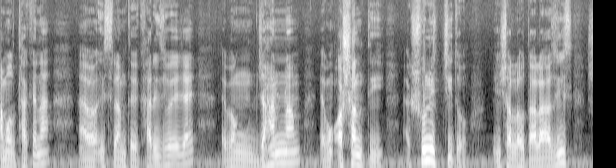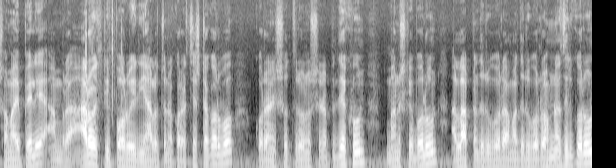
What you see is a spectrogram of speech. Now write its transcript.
আমল থাকে না ইসলাম থেকে খারিজ হয়ে যায় এবং জাহান্নাম এবং অশান্তি সুনিশ্চিত। ইনশাআল্লাহ তালা আজিজ, সময় পেলে আমরা আরও একটি পর্ব নিয়ে আলোচনা করার চেষ্টা করব। কোরআনের সূত্র অনুষ্ঠান আপনি দেখুন, মানুষকে বলুন, আল্লাহ আপনাদের উপর, আমাদের উপর রহম নাজিল করুন।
